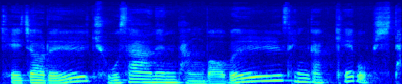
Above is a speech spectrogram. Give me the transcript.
계절을 조사하는 방법을 생각해 봅시다.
